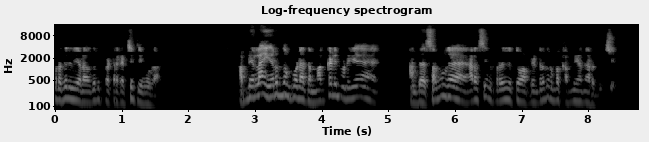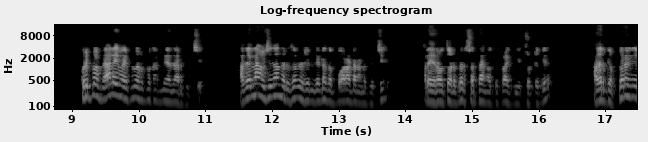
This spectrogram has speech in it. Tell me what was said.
பிரதிநிதிகளை வந்துட்டு பெற்ற கட்சி திமுக. அப்படியெல்லாம் இருந்தும் கூட அந்த மக்களினுடைய அந்த சமூக அரசியல் பிரதிநிதித்துவம் அப்படின்றது ரொம்ப கம்மியாக தான் இருந்துச்சு. குறிப்பாக வேலை வாய்ப்புல ரொம்ப கம்மியாக தான் இருந்துச்சு. அதெல்லாம் வச்சு தான் அந்த ரிசர்வேஷன் கேட்டு அந்த போராட்டம் நடந்துச்சு. அதில் இருபத்தோரு பேர் சத்தாங்க துப்பாக்கி சுட்டுக்கு அதற்கு பிறகு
